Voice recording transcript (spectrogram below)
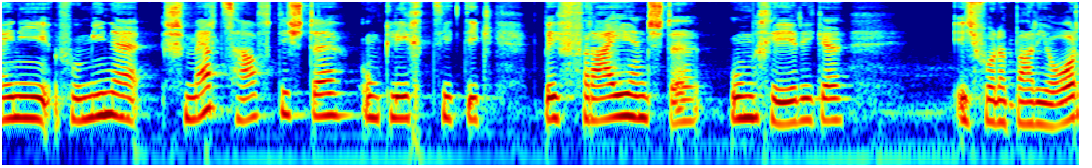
Eine von meinen schmerzhaftesten und gleichzeitig befreiendsten Umkehrungen ist vor ein paar Jahren,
